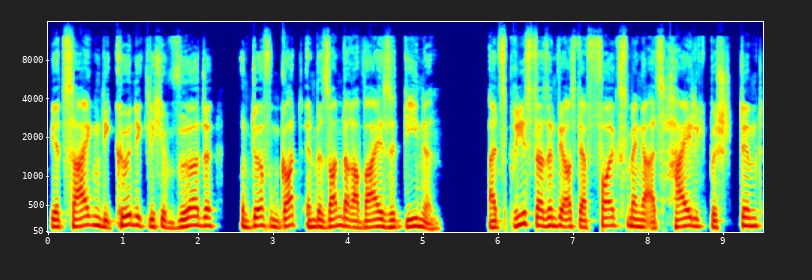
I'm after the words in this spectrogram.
wir zeigen die königliche Würde und dürfen Gott in besonderer Weise dienen. Als Priester sind wir aus der Volksmenge als heilig bestimmt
